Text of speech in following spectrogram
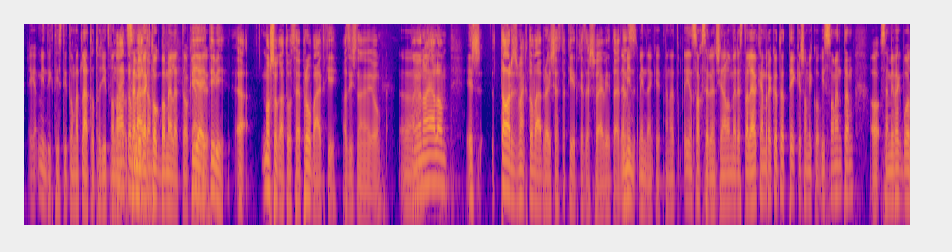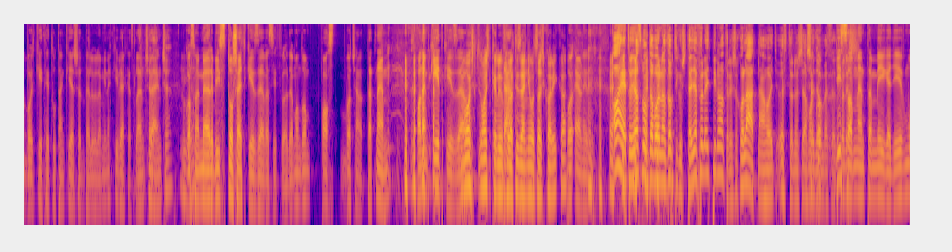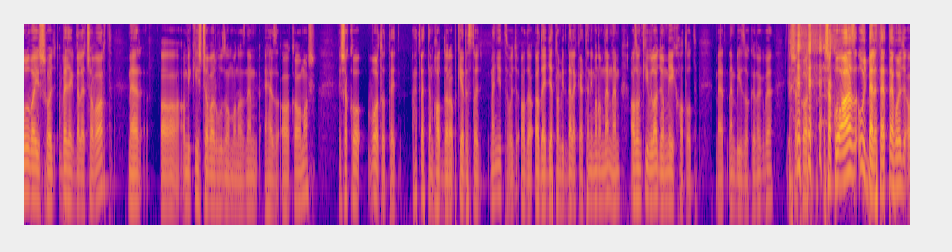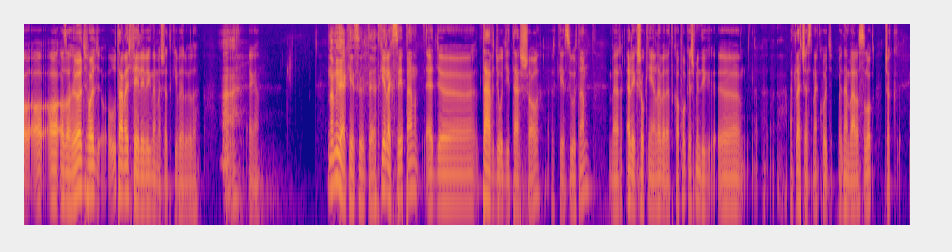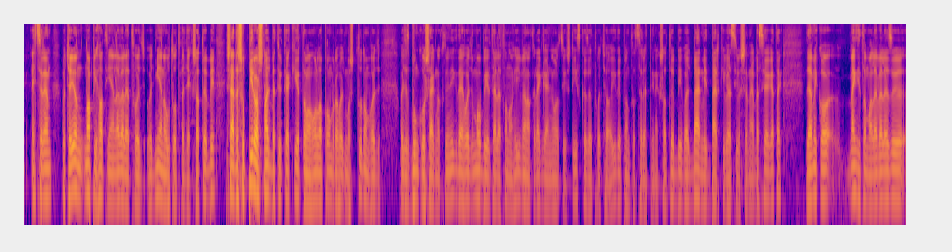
Igen, mindig tisztítom, hát látod, hogy itt van Látom, a szemüveg látom. tokba mellette a Figyelj, kendő. Tibi, ö, mosogatószer próbáld ki, az is nagyon jó. Nagyon ajánlom, és tartsd meg továbbra is ezt a kétkezes felvételt. De mind, mindenképpen. Hát én szakszerűen csinálom, mert ezt a lelkemre kötötték, és amikor visszamentem a szemüvegboltba, hogy két hét után kiesett belőle, minek hívják ezt, lencse? Lencse. Akkor azt mondja, mert biztos egy kézzel veszi föl, de mondom, faszt, bocsánat, tehát nem, hanem két kézzel. Most, most kerül fel a Tehát- 18-as karika. Bo- elnézést. Ahelyett, hogy azt mondta volna az optikus, tegye föl egy pillanatra, és akkor látná, hogy ösztönösen És hogyan veszed föl. és- visszamentem még egy év múlva is, hogy vegyek bele csavart, mert a, ami kis csavarhúzom van, az nem ehhez alkalmas. És akkor volt ott egy, hát vettem hat darab, kérdezte, hogy mennyit, hogy ad, ad egyet, amit bele kell tenni. Mondom, nem, nem, azon kívül adjon még hatot, mert nem bízok önökbe. És akkor, és akkor az úgy beletette, hogy a, a, az a hölgy, hogy utána egy fél évig nem esett ki belőle. Ah, Igen. Na, mivel készültél? Hát kérlek szépen, egy ö, távgyógyítással készültem, mert elég sok ilyen levelet kapok, és mindig ö, hát lecsesznek, hogy, hogy nem válaszolok, csak egyszerűen, hogyha jön napi hat ilyen levelet, hogy, hogy milyen autót vegyek, stb. És ráadásul piros nagybetűkkel kírtam a honlapomra, hogy most tudom, hogy, hogy ez bunkóságnak tűnik, de hogy mobiltelefonon hívjanak reggel 8 és 10 között, hogyha időpontot szeretnének, stb. Vagy bármit, bárkivel szívesen elbeszélgetek. De amikor megnyitom a levelező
